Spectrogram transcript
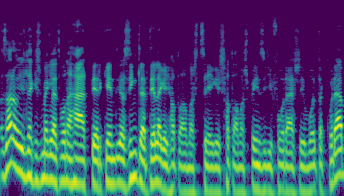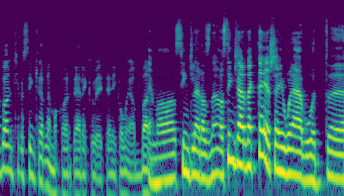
az Arrowage-nek is meg lett volna háttérként, hogy a Sinclair tényleg egy hatalmas cég és hatalmas pénzügyi forrásai voltak korábban, csak a Sinclair nem akart erre költeni komolyabban. Nem, a Sinclair, az, a Sinclairnek teljesen jól el volt uh,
